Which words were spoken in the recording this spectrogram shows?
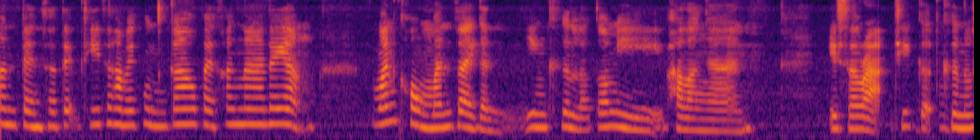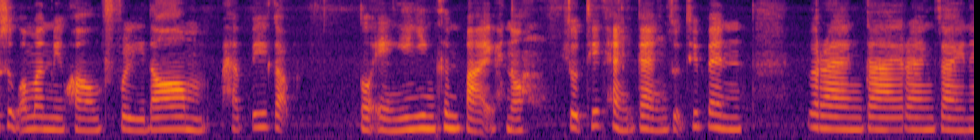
มันเป็นสเต็ปที่จะทำให้คุณก้าวไปข้างหน้าได้อย่าง มั่นคงมั่นใจกันยิ่งขึ้น แล้วก็มีพลังงาน อิสระที่เกิดขึ้นรู้สึกว่ามันมีความฟรีดอมแฮปปี้กับตัวเองยิ่งยิ่งขึ้นไปเนาะจุดที่แข็งแกร่งจุดที่เป็น แรงกายแรงใจใน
